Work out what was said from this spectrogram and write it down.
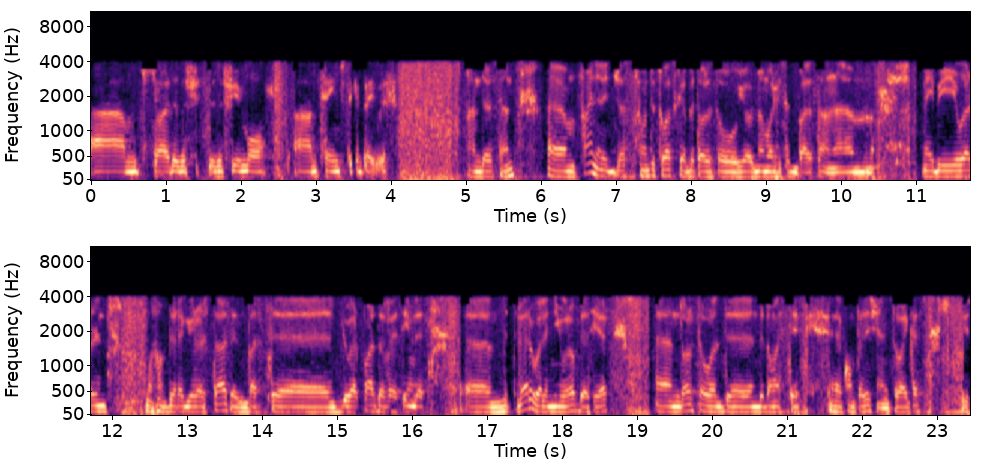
Um, so there's a, there's a few more um, teams to compete with. Understand. Um, finally, just wanted to ask you a bit also your memories at Balzan. Um, maybe you weren't one of the regular starters, but uh, you were part of a team that um, did very well in Europe that year, and also in the, the domestic uh, competition. So I guess you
